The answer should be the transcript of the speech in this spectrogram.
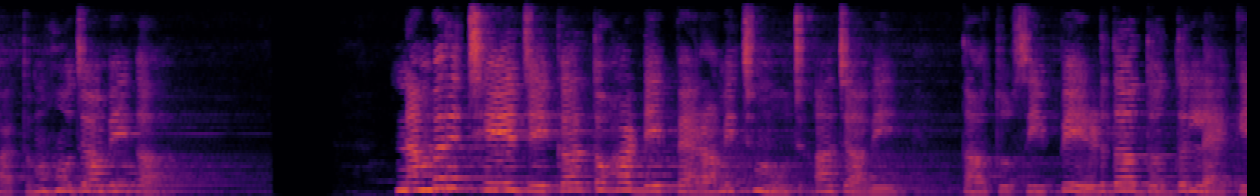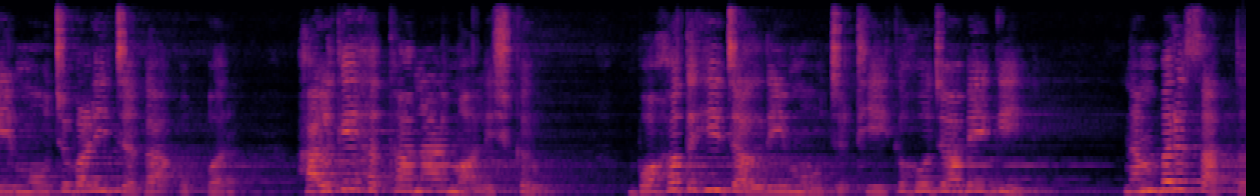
ਖਤਮ ਹੋ ਜਾਵੇਗਾ। ਨੰਬਰ 6 ਜੇਕਰ ਤੁਹਾਡੇ ਪੈਰਾਂ ਵਿੱਚ ਮੋਚ ਆ ਜਾਵੇ, ਤਾਂ ਤੁਸੀਂ ਭੇਡ ਦਾ ਦੁੱਧ ਲੈ ਕੇ ਮੋਚ ਵਾਲੀ ਜਗ੍ਹਾ ਉੱਪਰ ਹਲਕੇ ਹੱਥਾਂ ਨਾਲ ਮਾਲਿਸ਼ ਕਰੋ। ਬਹੁਤ ਹੀ ਜਲਦੀ ਮੋਚ ਠੀਕ ਹੋ ਜਾਵੇਗੀ। ਨੰਬਰ 7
